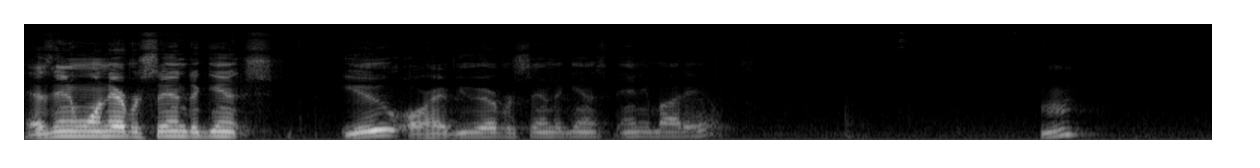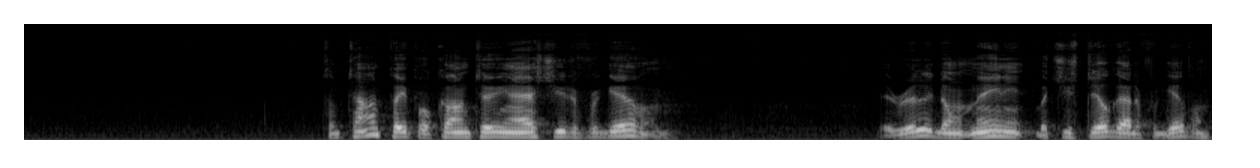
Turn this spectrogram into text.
has anyone ever sinned against you, or have you ever sinned against anybody else? Hmm? Sometimes people come to you and ask you to forgive them. They really don't mean it, but you still got to forgive them.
